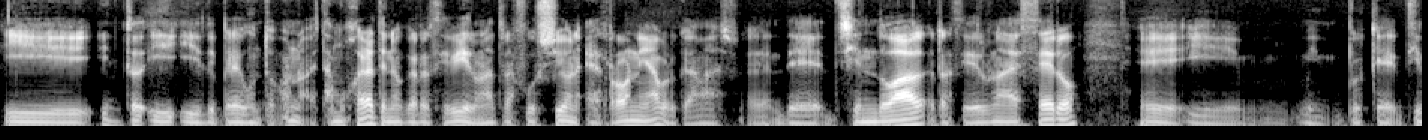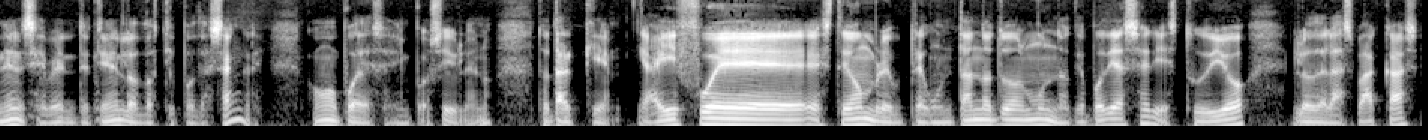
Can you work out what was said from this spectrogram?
y, y, y- pregunto, bueno, esta mujer ha tenido que recibir una transfusión errónea, porque además, eh, de, siendo A, recibir una de cero, eh, y, y porque tienen, se ven, tienen los dos tipos de sangre. ¿Cómo puede ser imposible? ¿no? Total, que ahí fue este hombre preguntando a todo el mundo qué podía ser y estudió lo de las vacas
